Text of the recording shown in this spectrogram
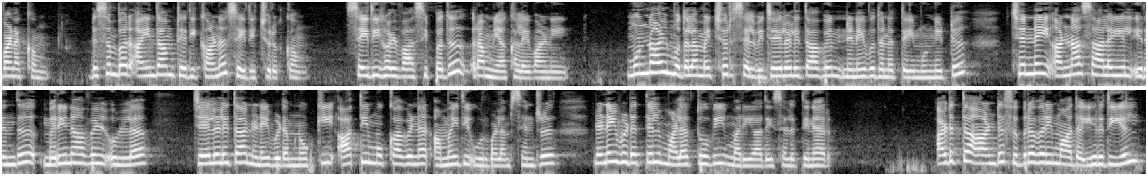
வணக்கம். டிசம்பர் ஐந்தாம் தேதிக்கான செய்திச் சுருக்கம். செய்திகள் வாசிப்பது ரம்யா கலைவாணி. முன்னாள் முதலமைச்சர் செல்வி ஜெயலலிதாவின் நினைவு தினத்தை முன்னிட்டு சென்னை அண்ணா சாலையில் இருந்து மெரினாவில் உள்ள ஜெயலலிதா நினைவிடம் நோக்கி அதிமுகவினர் அமைதி ஊர்வலம் சென்று நினைவிடத்தில் மலர்தூவி மரியாதை செலுத்தினர். அடுத்த ஆண்டு பிப்ரவரி மாத இறுதியில்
